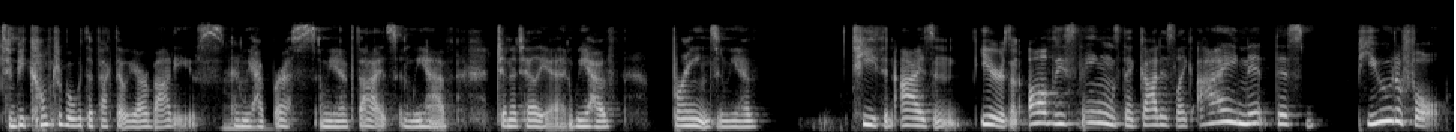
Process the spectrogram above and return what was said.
to be comfortable with the fact that we are bodies and we have mm. breasts and we have thighs and we have genitalia and we have brains and we have teeth and eyes and ears and all these things that God is like, I knit this beautiful.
